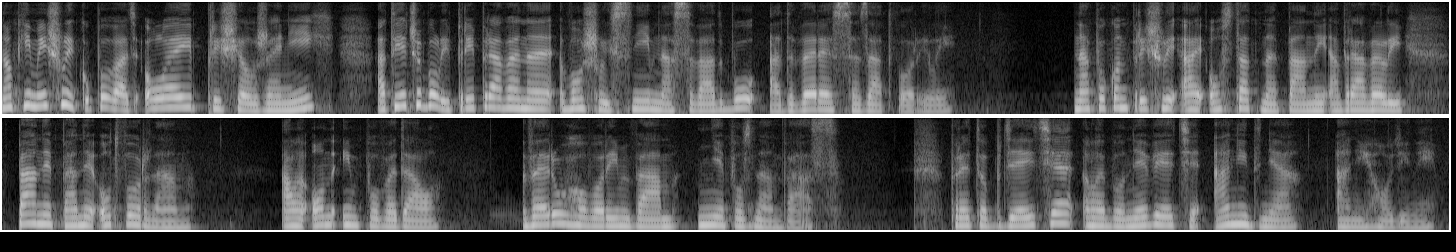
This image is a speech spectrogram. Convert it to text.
No kým išli kupovať olej, prišiel ženích a tie, čo boli pripravené, vošli s ním na svadbu a dvere sa zatvorili. Napokon prišli aj ostatné pány a vraveli, páne, páne, otvor nám. Ale on im povedal, veru hovorím vám, nepoznám vás. Preto bdejte, lebo neviete ani dňa, ani hodiny.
